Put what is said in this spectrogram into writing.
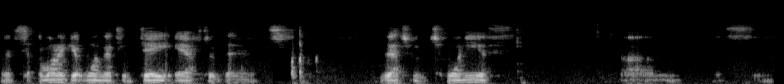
let's. I want to get one that's a day after that. That's from the 20th. Um, let's see.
